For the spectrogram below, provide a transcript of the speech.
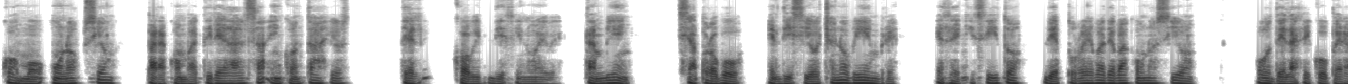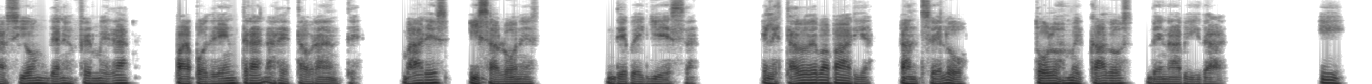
como una opción para combatir el alza en contagios del COVID-19. También se aprobó el 18 de noviembre el requisito de prueba de vacunación o de la recuperación de la enfermedad para poder entrar a restaurantes, bares y salones de belleza. El estado de Bavaria canceló todos los mercados de Navidad y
